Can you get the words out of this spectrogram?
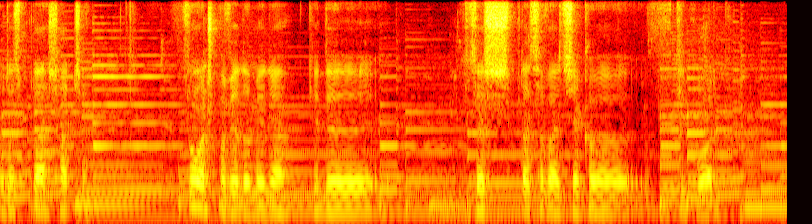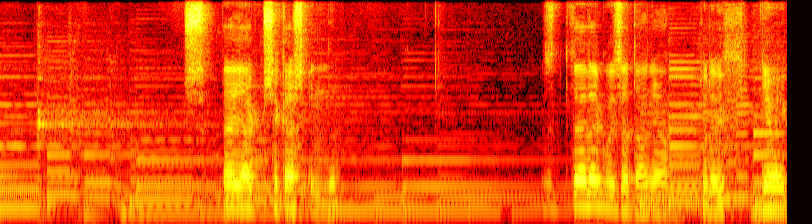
rozpraszacze. Wyłącz powiadomienia, kiedy chcesz pracować jako w deep work. P jak przekaż innym. Zdeleguj zadania, których nie,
